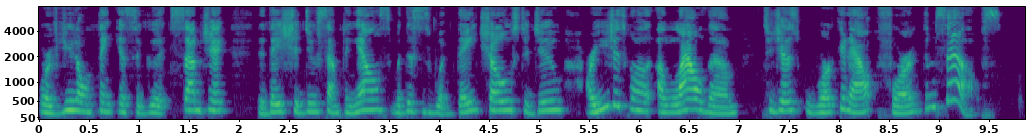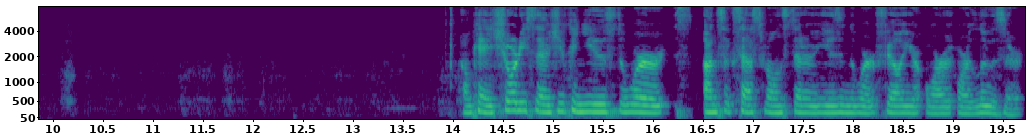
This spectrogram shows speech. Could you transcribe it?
or if you don't think it's a good subject that they should do something else but this is what they chose to do are you just going to allow them to just work it out for themselves Okay, Shorty says you can use the word unsuccessful instead of using the word failure or, or loser.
